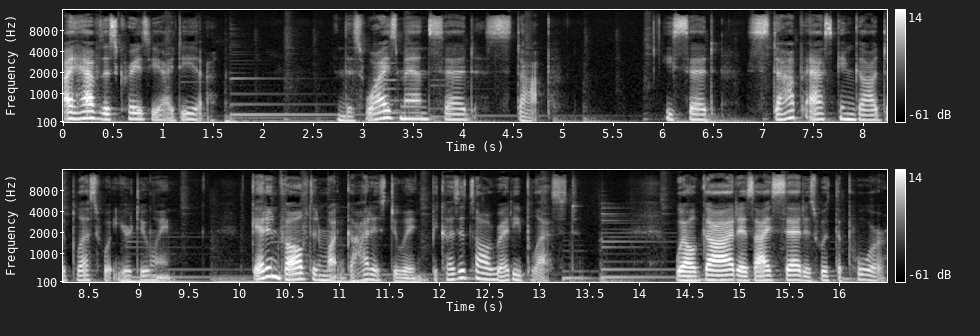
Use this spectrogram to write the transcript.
I have this crazy idea. And this wise man said, Stop. He said, Stop asking God to bless what you're doing. Get involved in what God is doing because it's already blessed. Well, God, as I said, is with the poor.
